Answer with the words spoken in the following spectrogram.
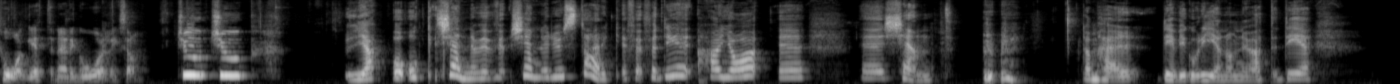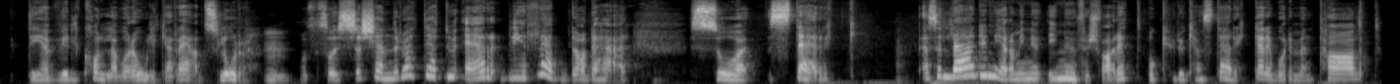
tåget när det går liksom. Tjup tjup! Ja, och, och känner, vi- känner du stark, för, för det har jag eh, eh, känt, de här, det vi går igenom nu, att det, det vill kolla våra olika rädslor. Mm. Och så, så känner du att, det, att du är, blir rädd av det här, så stärk, alltså lär dig mer om immu- immunförsvaret och hur du kan stärka det både mentalt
